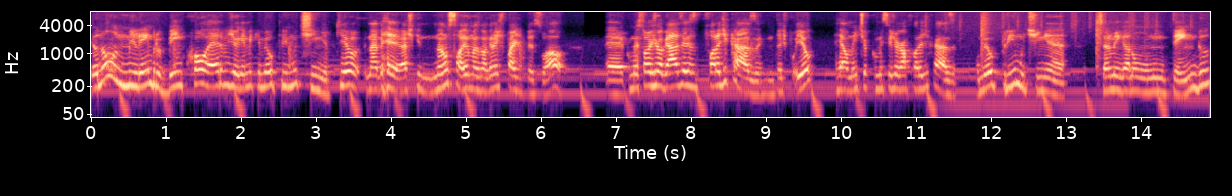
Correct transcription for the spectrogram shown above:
Eu não me lembro bem qual era o videogame que meu primo tinha, porque eu, na, eu acho que não só eu, mas uma grande parte do pessoal é, começou a jogar às vezes fora de casa. Então, tipo, eu realmente eu comecei a jogar fora de casa. O meu primo tinha, se eu não me engano, um Nintendo.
